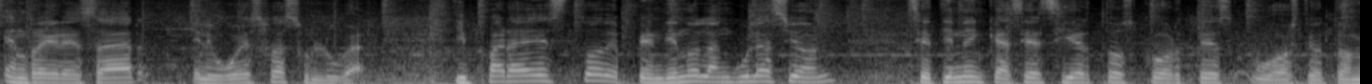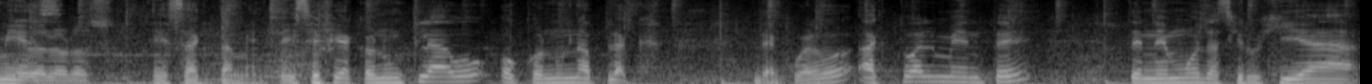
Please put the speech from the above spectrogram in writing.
en regresar el hueso a su lugar. Y para esto, dependiendo la angulación, se tienen que hacer ciertos cortes u osteotomías. Qué doloroso. Exactamente. Y se fija con un clavo o con una placa. ¿De acuerdo? Actualmente tenemos la cirugía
